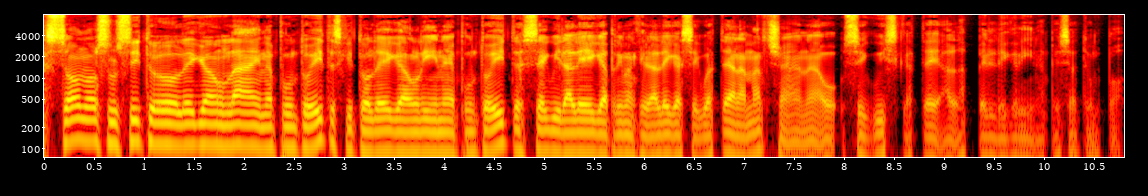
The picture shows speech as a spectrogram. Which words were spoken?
Sono sul sito legaonline.it, scritto legaonline.it, segui la Lega prima che la Lega segua te alla Marciana o seguisca te alla Pellegrina, pensate un po'.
